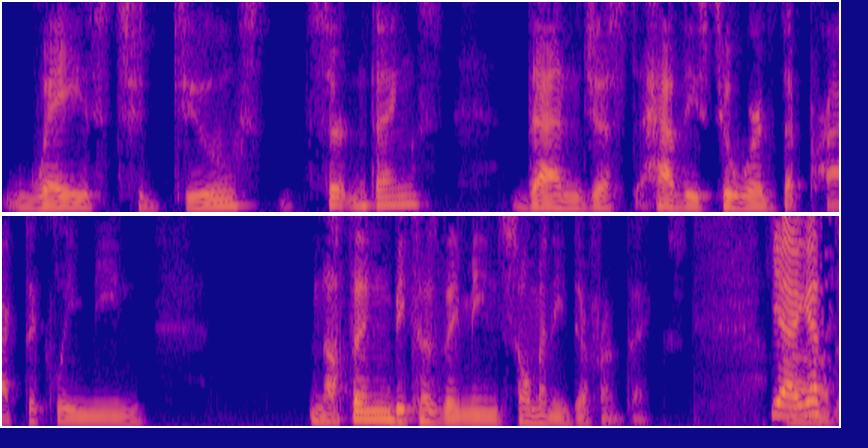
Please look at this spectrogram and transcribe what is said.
ways to do certain things than just have these two words that practically mean nothing because they mean so many different things. Yeah, I Uh, guess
